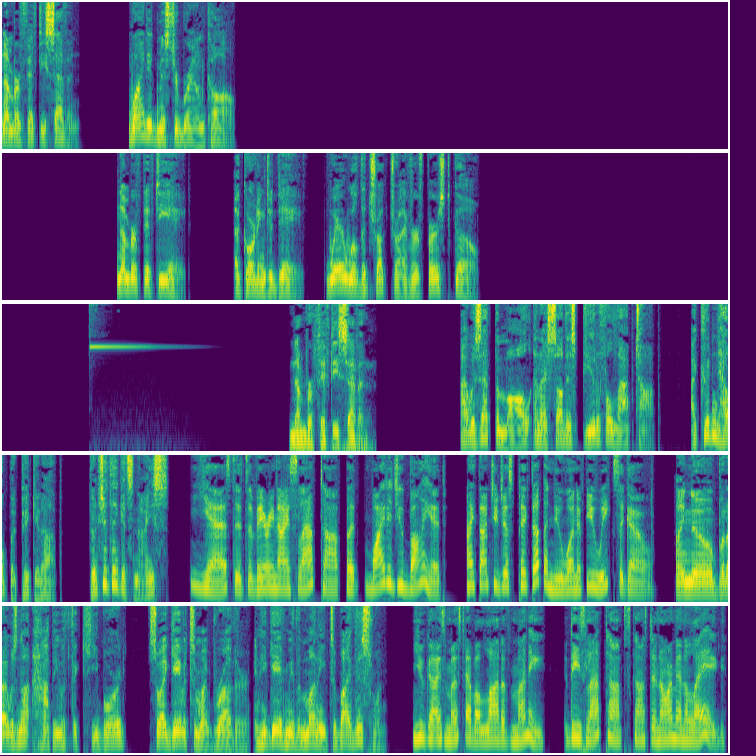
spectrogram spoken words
Number 57. Why did Mr. Brown call? Number 58. According to Dave, where will the truck driver first go? Number 57. I was at the mall and I saw this beautiful laptop. I couldn't help but pick it up. Don't you think it's nice? Yes, it's a very nice laptop, but why did you buy it? I thought you just picked up a new one a few weeks ago. I know, but I was not happy with the keyboard, so I gave it to my brother and he gave me the money to buy this one. You guys must have a lot of money. These laptops cost an arm and a leg.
